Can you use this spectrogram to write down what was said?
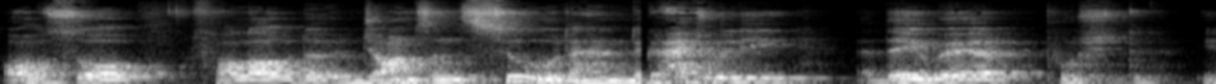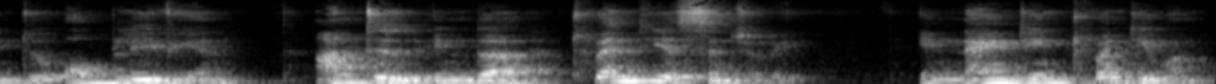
also followed Johnson's suit and gradually they were pushed into oblivion until in the 20th century in 1921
